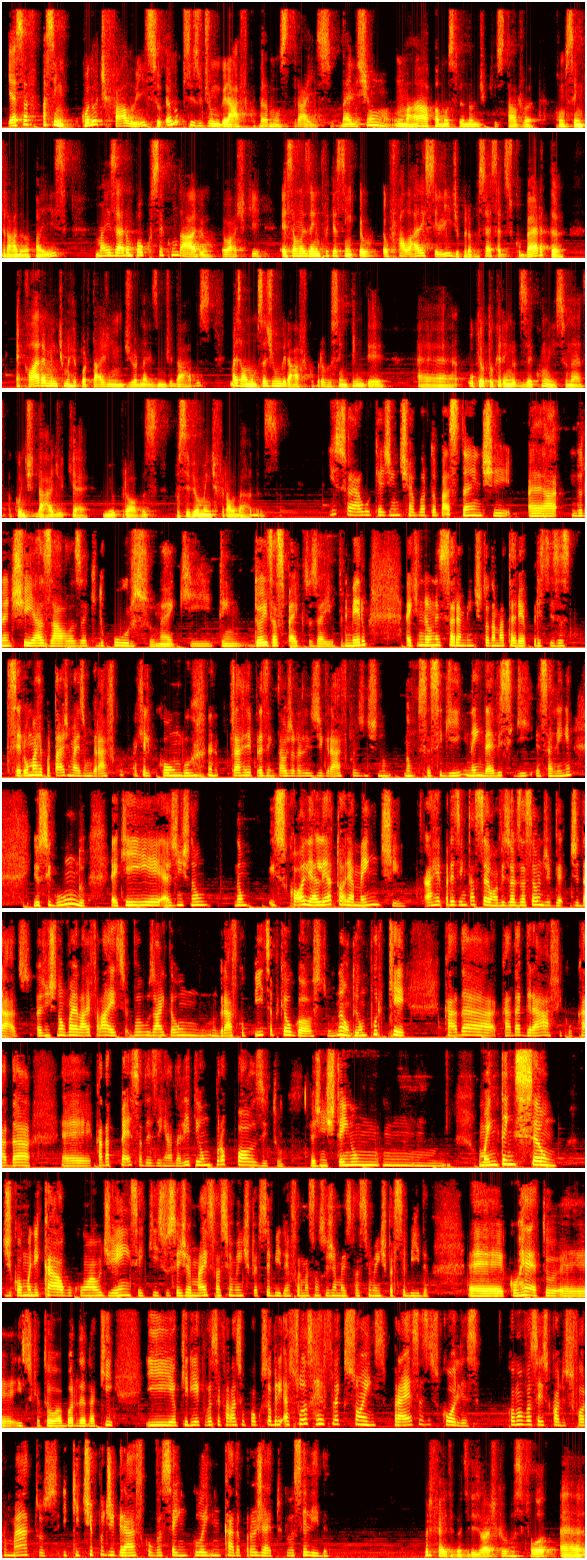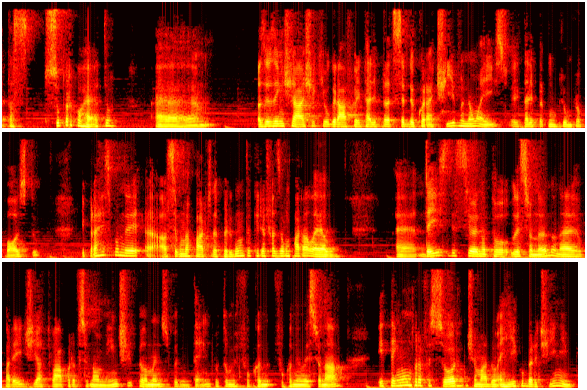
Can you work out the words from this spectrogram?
E essa, assim, quando eu te falo isso, eu não preciso de um gráfico para mostrar isso. Né? Eles tinham um, um, mapa mostrando onde que estava concentrado no país, mas era um pouco secundário. Eu acho que esse é um exemplo que, assim, eu, eu falar esse lead para você, essa descoberta, é claramente uma reportagem de jornalismo de dados, mas ela não precisa de um gráfico para você entender é, o que eu estou querendo dizer com isso, né? A quantidade que é mil provas possivelmente fraudadas. Isso é algo que a gente abordou bastante é, durante as aulas aqui do curso, né? Que tem dois aspectos aí. O primeiro é que não necessariamente toda matéria precisa ser uma reportagem mais um gráfico, aquele combo para representar o jornalismo de gráfico, a gente não, não precisa seguir, nem deve seguir essa linha. E o segundo é que a gente não, não escolhe aleatoriamente a representação, a visualização de, de, dados. A gente não vai lá e fala, ah, vou usar então um, um, gráfico pizza porque eu gosto. Não, tem um porquê. Cada, cada gráfico, cada, é, cada peça desenhada ali tem um propósito. A gente tem um, um, uma intenção de comunicar algo com a audiência e que isso seja mais facilmente percebido, a informação seja mais facilmente percebida. É, correto? É isso que eu estou abordando aqui. E eu queria que você falasse um pouco sobre as suas reflexões para essas escolhas. Como você escolhe os formatos e que tipo de gráfico você inclui em cada projeto que você lida? Perfeito, Beatriz. Eu acho que você falou está é, super correto. É, às vezes a gente acha que o gráfico está ali para ser decorativo, não é isso. Ele está ali para cumprir um propósito. E para responder a segunda parte da pergunta, eu queria fazer um paralelo. É, desde esse ano eu estou lecionando, né? Eu parei de atuar profissionalmente, pelo menos por um tempo. Estou me focando, focando em lecionar. E tem um professor chamado Enrico Bertini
